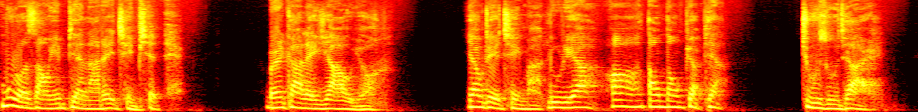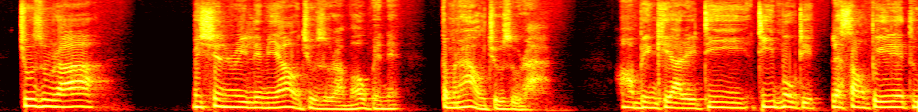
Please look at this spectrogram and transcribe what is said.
အမှုတော်ဆောင်ရင်ပြန်လာတဲ့အချိန်ဖြစ်တယ်။အမေရိကလည်းရောက်ရောရောက်တဲ့အချိန်မှာလူတွေကအာတောင်းတောင်းပြပြကြိုးဆိုကြတယ်ကြိုးဆိုတာ missionary လင်မယားကိုကြိုးဆိုတာမဟုတ်ဘဲနဲ့သမရကိုကြိုးဆိုတာအာဘင်ခရီးတီတီမုတ်တွေလက်ဆောင်ပေးတဲ့သူ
